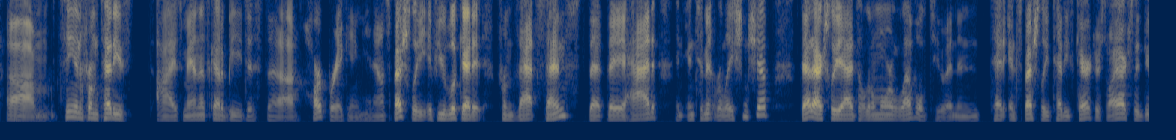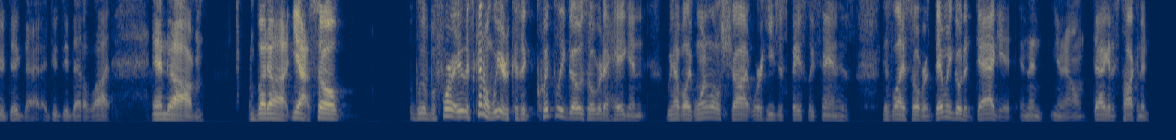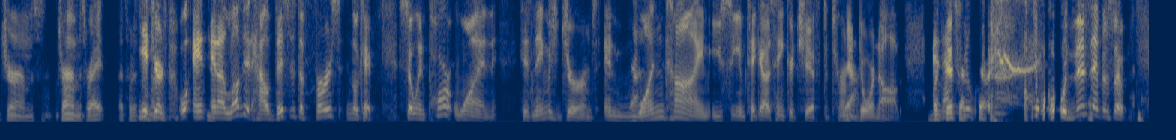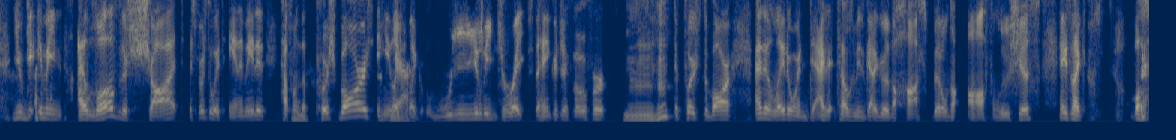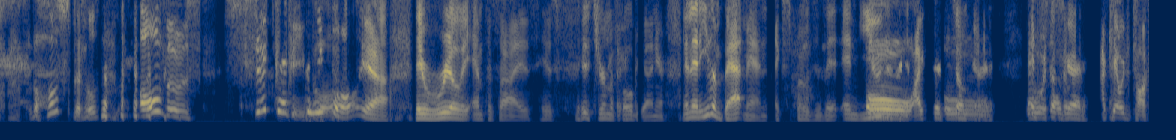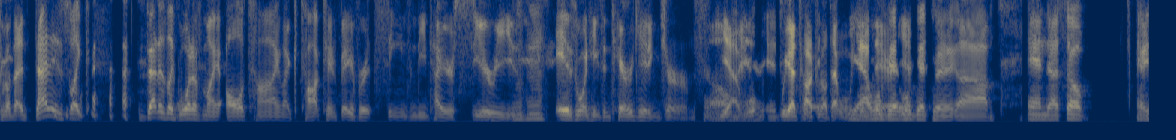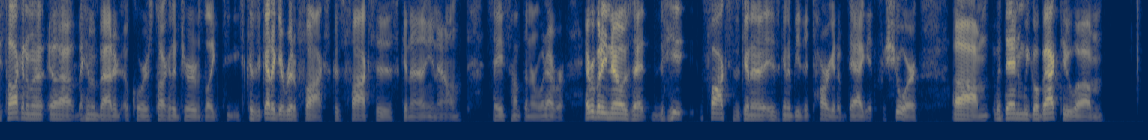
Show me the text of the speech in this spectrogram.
um seeing from Teddy's eyes, man, that's got to be just uh heartbreaking, you know, especially if you look at it from that sense that they had an intimate relationship that actually adds a little more level to it and Ted and especially Teddy's character. So I actually do dig that. I do dig that a lot. And um but uh yeah, so well before it, it's kind of weird because it quickly goes over to Hagen. We have like one little shot where he just basically saying his his life's over. Then we go to Daggett, and then you know Daggett is talking to Germs. Germs, right? That's what it's yeah, Germs. Well, and hmm. and I loved it how this is the first. Okay, so in part one his name is Germs, and yeah. one time you see him take out his handkerchief to turn yeah. a doorknob. But and this really, episode. oh, this episode, you get. I mean, I love the shot, especially the way it's animated. How from the push bars, and he like yeah. like really drapes the handkerchief over mm-hmm. to push the bar, and then later when Daggett tells him he's got to go to the hospital to off Lucius, and he's like, "Well, the hospital, all those." Sick, sick people. people. Yeah, they really emphasize his his germophobia in here, and then even Batman exposes it and uses oh, it. I, it's oh, so good. It's, oh, it's so, so, good. I can't wait to talk about that. That is like that is like one of my all-time like top 10 favorite scenes in the entire series mm-hmm. is when he's interrogating germs. Oh, yeah, man, we'll, we got to talk about that when we yeah, get we'll get yeah. we'll get to it. Uh, and uh, so yeah, he's talking to him, uh, him about it, of course, talking to Germs, like, because you got to get rid of Fox, because Fox is gonna, you know, say something or whatever. Everybody knows that he, Fox is gonna is gonna be the target of Daggett for sure. Um, but then we go back to um,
